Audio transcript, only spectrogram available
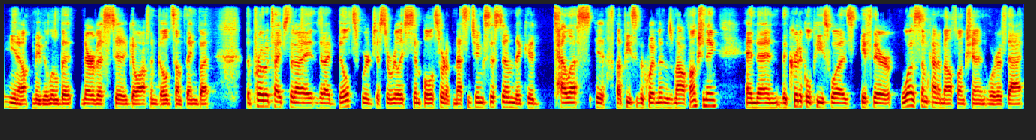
you know, maybe a little bit nervous to go off and build something. But the prototypes that I that I built were just a really simple sort of messaging system that could tell us if a piece of equipment was malfunctioning and then the critical piece was if there was some kind of malfunction or if that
